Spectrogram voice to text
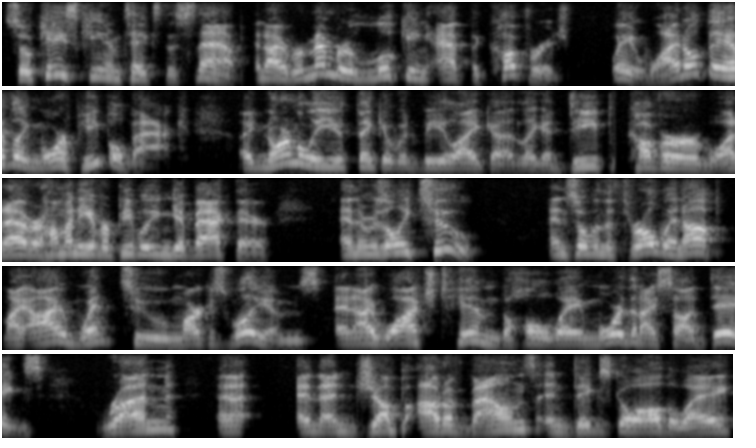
So Case Keenum takes the snap, and I remember looking at the coverage. Wait, why don't they have like more people back? Like normally you'd think it would be like a like a deep cover, or whatever. How many ever people you can get back there? And there was only two. And so when the throw went up, my eye went to Marcus Williams, and I watched him the whole way more than I saw Diggs run. And and then jump out of bounds and Diggs go all the way.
